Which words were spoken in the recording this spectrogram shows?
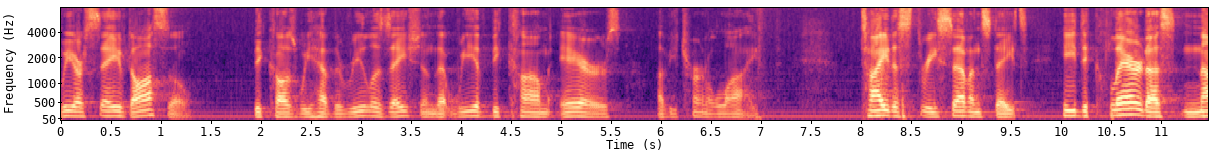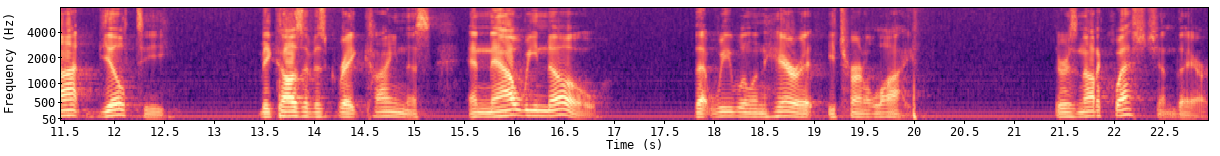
We are saved also because we have the realization that we have become heirs of eternal life. Titus 3 7 states, He declared us not guilty because of his great kindness. And now we know that we will inherit eternal life. There is not a question there.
